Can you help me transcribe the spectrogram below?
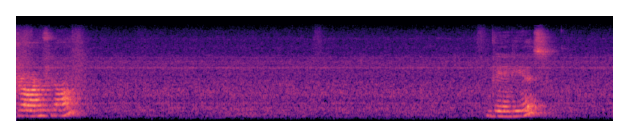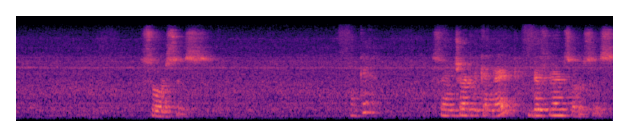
drawn from various sources. Okay. So in short we can write different sources.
